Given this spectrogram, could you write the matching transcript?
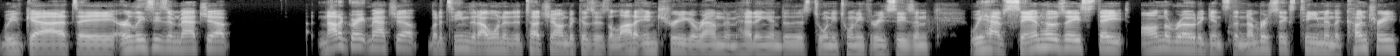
We've got a early season matchup. Not a great matchup, but a team that I wanted to touch on because there's a lot of intrigue around them heading into this 2023 season. We have San Jose State on the road against the number six team in the country,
